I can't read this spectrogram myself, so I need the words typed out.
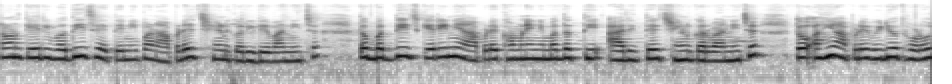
ત્રણ કેરી વધી છે તેની પણ આપણે છીણ કરી લેવાની છે. તો બધી જ કેરીને આપણે ખમણીની મદદથી આ રીતે છીણ કરવાની છે. તો અહીં આપણે વીડિયો થોડો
